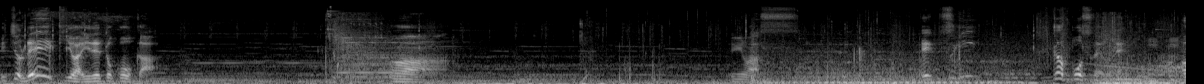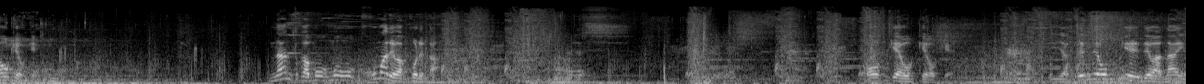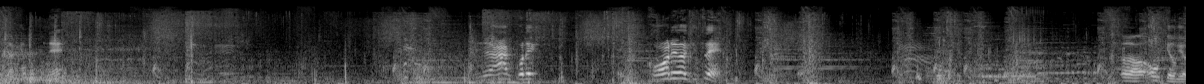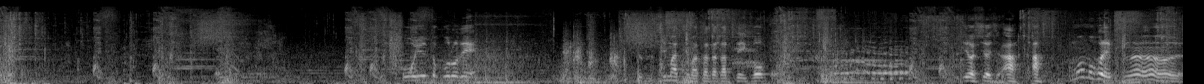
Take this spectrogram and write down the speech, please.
一応冷気は入れとこうか。うん。いきます。え次がボスだよね。あオッケーオッケー。なんとかもうもうここまでは来れた。よしオッケーオッケーオッケーいや全然オッケーではないんだけどね。うわこれこれはきつい。あオッケーオッケーオッケーこういうところでちょっとちまちま戦っていこう。よしよしああもうもうこれうんうん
